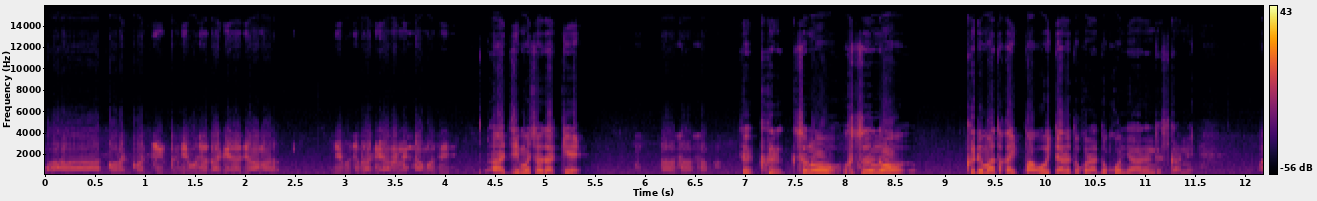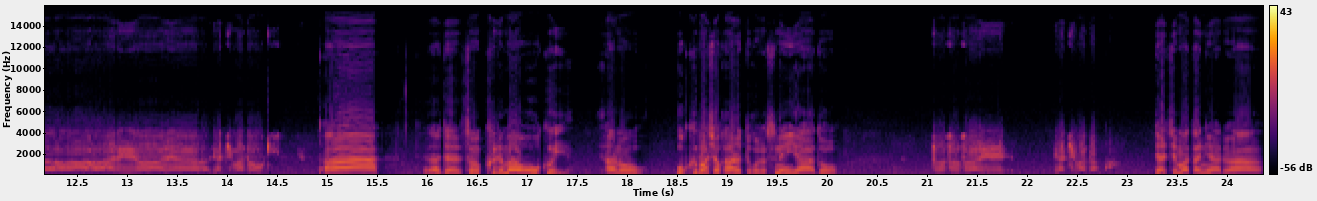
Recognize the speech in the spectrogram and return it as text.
ああ、これ、こっち、事務所だけだ。じゃあ、あの、事務所だけあるね、サムシ。あ事務所だけそうそうそう。でくその普通の車とかいっぱい置いてあるところはどこにあるんですかね？ああ、あれは、や八幡大きい。あーあじゃあその車を置くあの置く場所があるってことですねヤード。そうそうそう、あれ、八幡。八街にある。ああ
